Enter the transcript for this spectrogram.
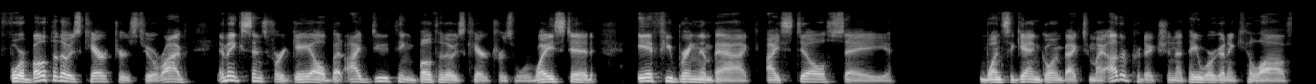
for both of those characters to arrive, it makes sense for Gale, but I do think both of those characters were wasted. If you bring them back, I still say, once again, going back to my other prediction that they were going to kill off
